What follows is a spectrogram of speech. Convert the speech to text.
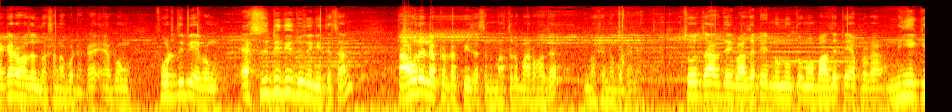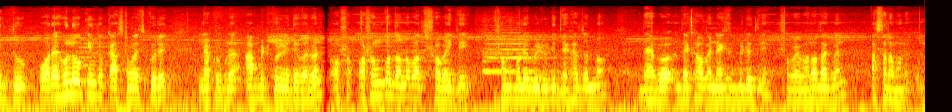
এগারো হাজার নশো নব্বই টাকায় এবং ফোর জিবি এবং এসএসডি দিয়ে যদি নিতে চান তাহলে ল্যাপটপটা পেয়ে যাচ্ছেন মাত্র বারো হাজার নশো নব্বই টাকায়। সো যার যে বাজেটে ন্যূনতম বাজেটে আপনারা নিয়ে কিন্তু পরে হলেও কিন্তু কাস্টমাইজ করে ল্যাপটপগুলো আপডেট করে নিতে পারবেন। অস- অসংখ্য ধন্যবাদ সবাইকে সম্পূর্ণ ভিডিওটি দেখার জন্য। দেখা হবে নেক্সট ভিডিওতে সবাই ভালো থাকবেন। আসসালামু আলাইকুম।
